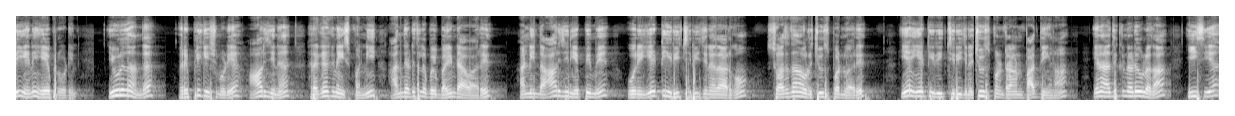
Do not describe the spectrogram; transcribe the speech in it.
டிஎன்ஏ ஏ ப்ரோட்டீன் இவர் தான் அந்த ரெப்ளிகேஷனுடைய ஆரிஜினை ரெகக்னைஸ் பண்ணி அந்த இடத்துல போய் பைண்ட் ஆவார். அண்ட் இந்த ஆரிஜின் எப்பயுமே ஒரு ஏடி ரீச் ரீஜனாக தான் இருக்கும். ஸோ அதை தான் அவர் சூஸ் பண்ணுவார். ஏன் ஏடி ரீச் ரீஜனை சூஸ் பண்ணுறாங்கன்னு பார்த்தீங்கன்னா ஏன்னா அதுக்கு நடுவில் தான் ஈஸியாக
